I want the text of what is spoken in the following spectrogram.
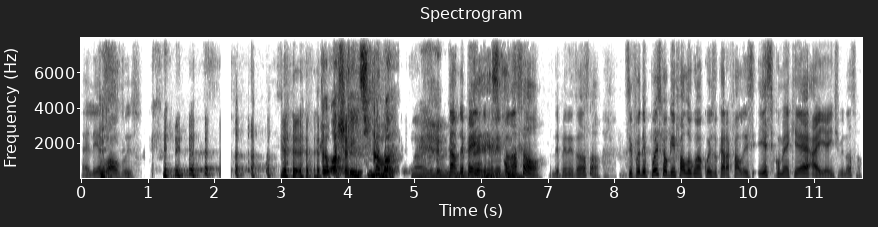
É ler o alvo isso. Eu acho que é intimidade. Não, depende, É, dependendo da nação. Dependendo da nação. Se for depois que alguém falou alguma coisa, o cara fala esse, esse como é que é, aí é intimidação.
